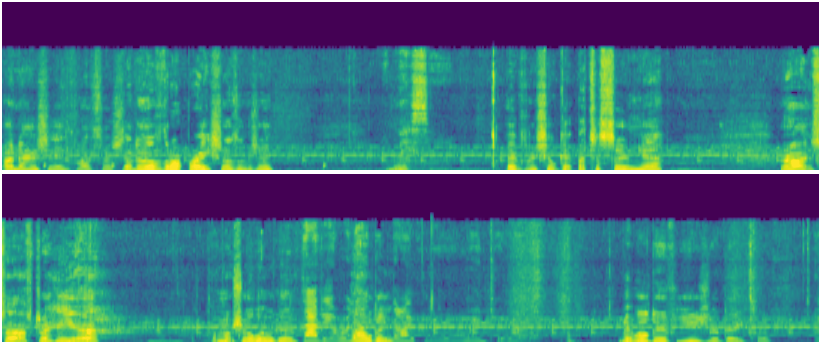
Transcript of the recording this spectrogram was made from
I know she is, bless her. She's had another operation, hasn't she? I miss her. Hopefully she'll get better soon, yeah? Right, so after here, I'm not sure where we're going. Daddy, are we Aldi. having lively or won't it work? It will do if you use your data. Oh,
